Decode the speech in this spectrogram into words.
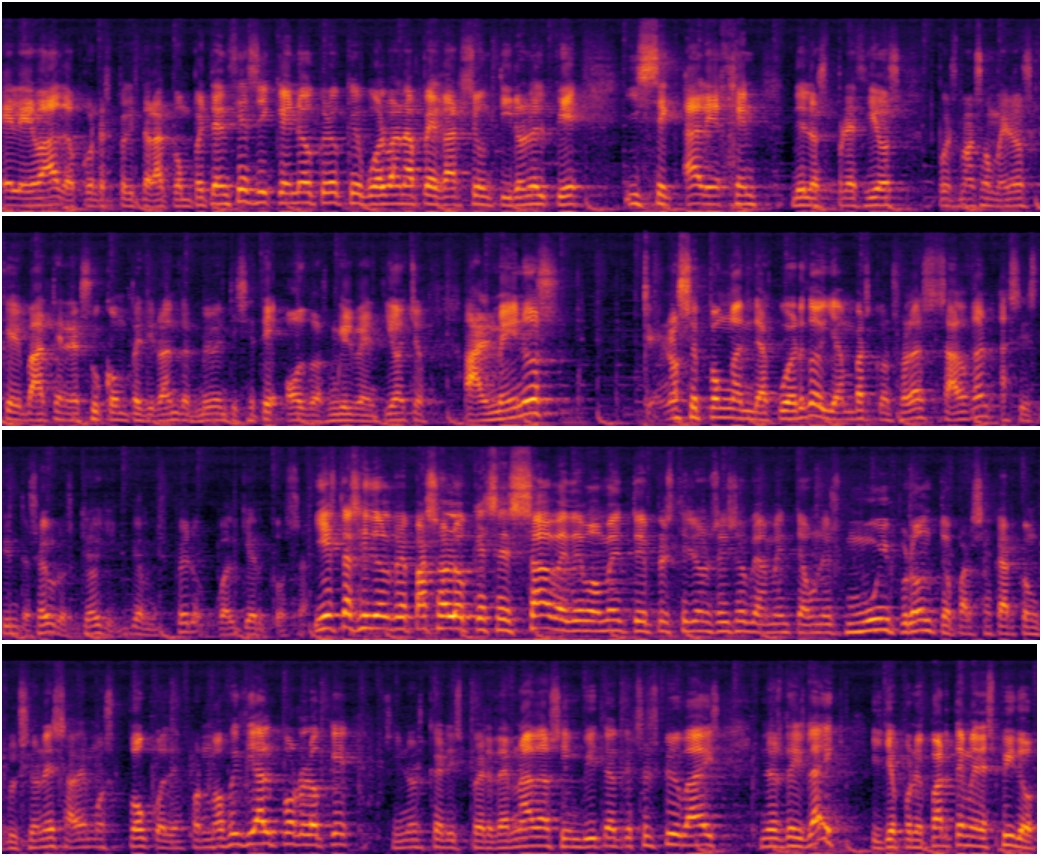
elevado con respecto a la competencia, así que no creo que vuelvan a pegarse un tiro en el pie y se alejen de los precios pues más o menos que va a tener su competidor en 2027 o 2028. Al menos que no se pongan de acuerdo y ambas consolas salgan a 600 euros, que oye, yo me espero cualquier cosa. Y este ha sido el repaso a lo que se sabe de momento de PlayStation 6, obviamente aún es muy pronto para sacar conclusiones, sabemos poco de forma oficial, por lo que si no os queréis perder nada, os invito a que os suscribáis, nos deis like y yo por mi parte me despido.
